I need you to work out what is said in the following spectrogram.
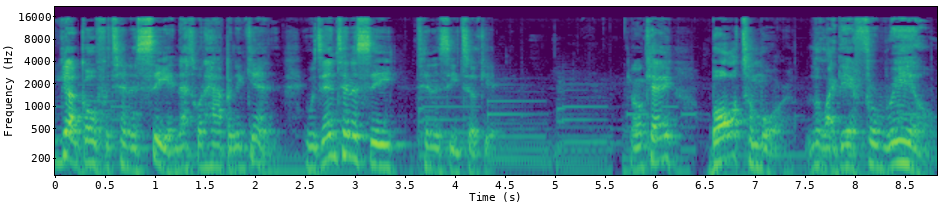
You got to go for Tennessee, and that's what happened again. It was in Tennessee, Tennessee took it. Okay? Baltimore look like they're for real.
